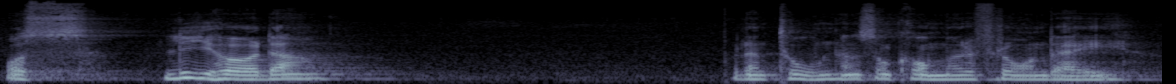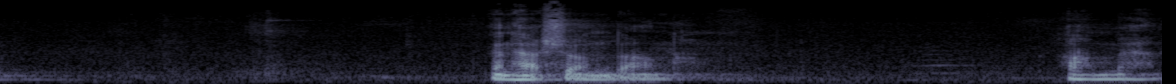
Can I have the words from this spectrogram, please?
oss lyhörda på den tonen som kommer från dig den här söndagen. Amen.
